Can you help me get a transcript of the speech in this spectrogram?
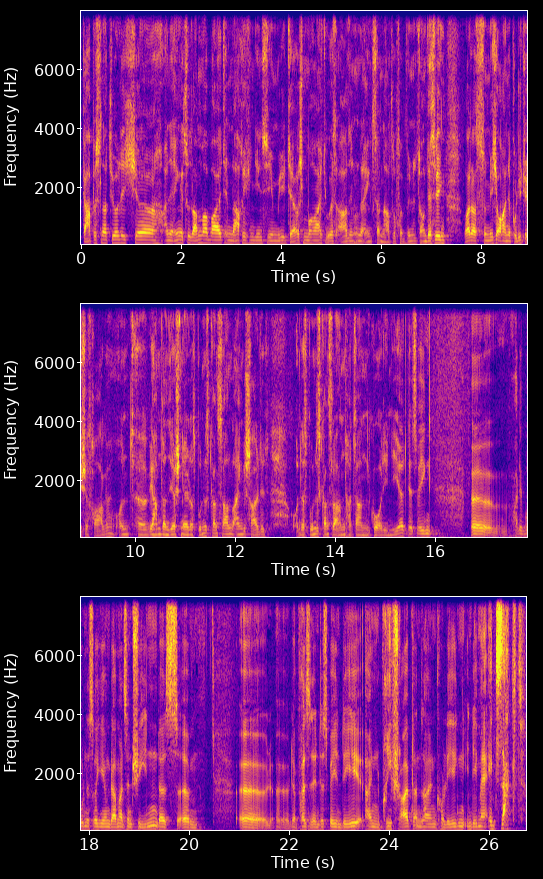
gab es natürlich äh, eine enge Zusammenarbeit im Nachrichtendienst, im militärischen Bereich. Die USA sind unser engster NATO-Verbündeter. Und deswegen war das für mich auch eine politische Frage. Und äh, wir haben dann sehr schnell das Bundeskanzleramt eingeschaltet. Und das Bundeskanzleramt hat dann koordiniert. Deswegen äh, hat die Bundesregierung damals entschieden, dass ähm, äh, der Präsident des BND einen Brief schreibt an seinen Kollegen, in dem er exakt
